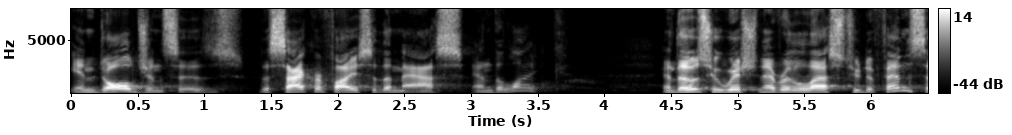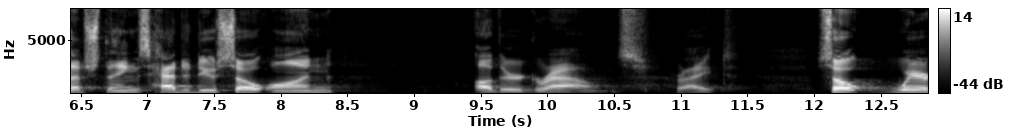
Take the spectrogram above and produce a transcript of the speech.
indulgences, the sacrifice of the Mass, and the like. And those who wished nevertheless to defend such things had to do so on other grounds, right? So, where,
